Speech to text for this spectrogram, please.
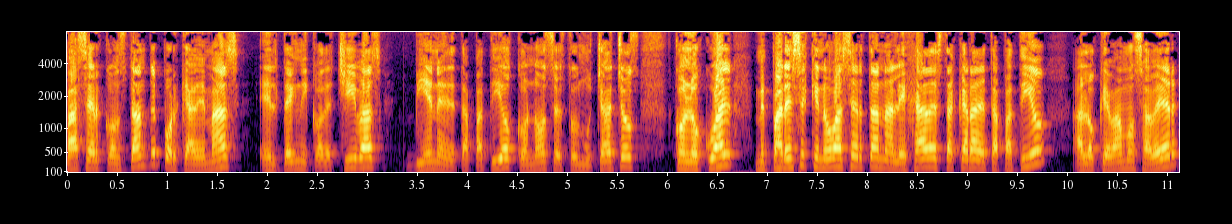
va a ser constante porque además el técnico de Chivas viene de Tapatío, conoce a estos muchachos, con lo cual me parece que no va a ser tan alejada esta cara de Tapatío a lo que vamos a ver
